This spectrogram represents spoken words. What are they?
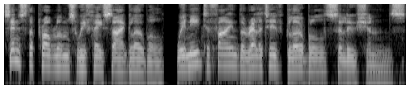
Since the problems we face are global, we need to find the relative global solutions.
